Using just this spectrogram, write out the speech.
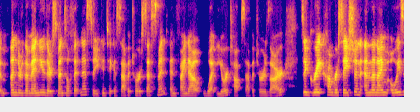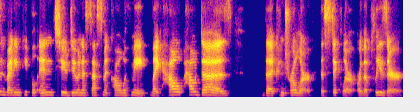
um, under the menu, there's mental fitness. So you can take a saboteur assessment and find out what your top saboteurs are. It's a great conversation. And then I'm always inviting people in to do an assessment call with me. Like how how does the controller, the stickler, or the pleaser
